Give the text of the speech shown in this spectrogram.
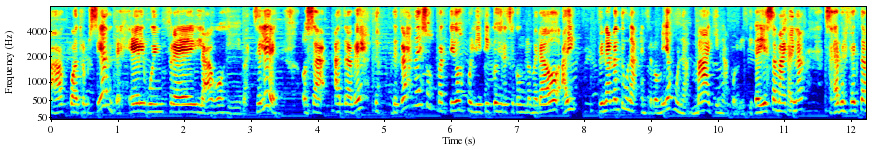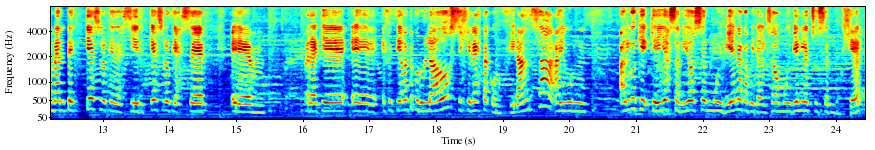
a cuatro presidentes, Elwin, Frey, Lagos y Bachelet. O sea, a través, detrás de esos partidos políticos y de ese conglomerado hay finalmente una, entre comillas, una máquina política. Y esa máquina sabe perfectamente qué es lo que decir, qué es lo que hacer. Em, para que eh, efectivamente, por un lado, se genere esta confianza, hay un, algo que, ella ha sabido hacer muy bien, ha capitalizado muy bien el hecho de ser mujer,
